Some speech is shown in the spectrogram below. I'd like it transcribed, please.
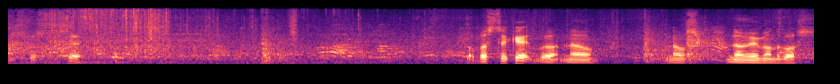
I'm sit. bus ticket, but no, no, no room on the bus.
